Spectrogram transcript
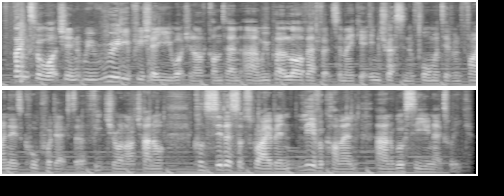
Thanks for watching. We really appreciate you watching our content and we put a lot of effort to make it interesting, informative and find those cool projects to feature on our channel. Consider subscribing, leave a comment and we'll see you next week.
